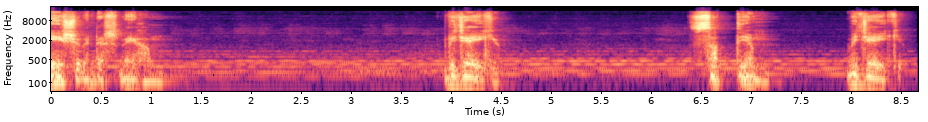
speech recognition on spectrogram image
യേശുവിന്റെ സ്നേഹം വിജയിക്കും. സത്യം വിജയിക്കും.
